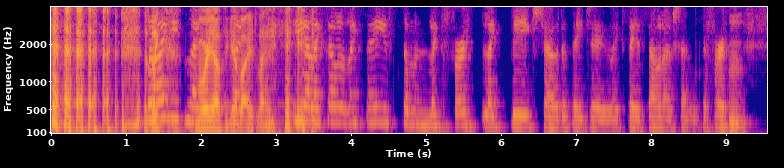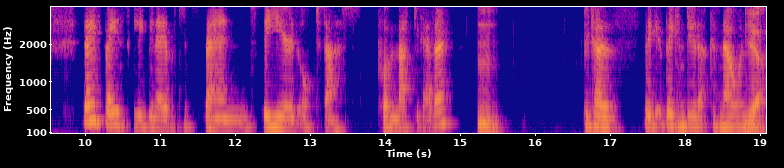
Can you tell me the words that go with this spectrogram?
it's But like, I mean, like- more you have to give like- out, like yeah. Like so, like say if someone like the first like big show that they do, like say a solo show, the first, Mm. they've basically been able to spend the years up to that putting that together. Mm. because they they can do that because no one's Yeah.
